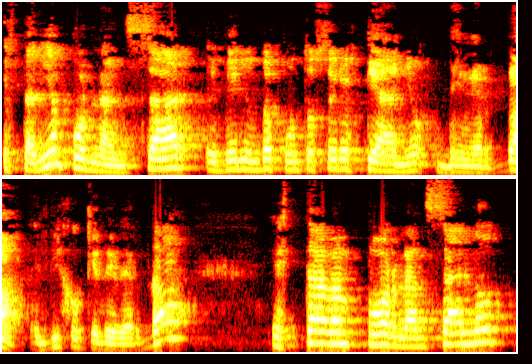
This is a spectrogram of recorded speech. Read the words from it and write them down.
estarían por lanzar Ethereum 2.0 este año, de verdad. Él dijo que de verdad estaban por lanzarlo.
